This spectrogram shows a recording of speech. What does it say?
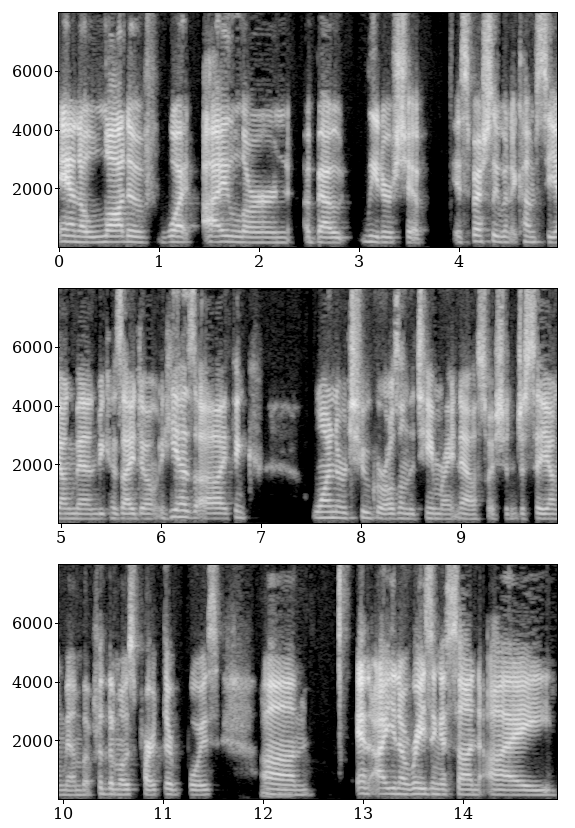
and a lot of what I learn about leadership, especially when it comes to young men, because I don't, he has, uh, I think, one or two girls on the team right now, so I shouldn't just say young men, but for the most part, they're boys. Mm-hmm. Um, and I, you know, raising a son, I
